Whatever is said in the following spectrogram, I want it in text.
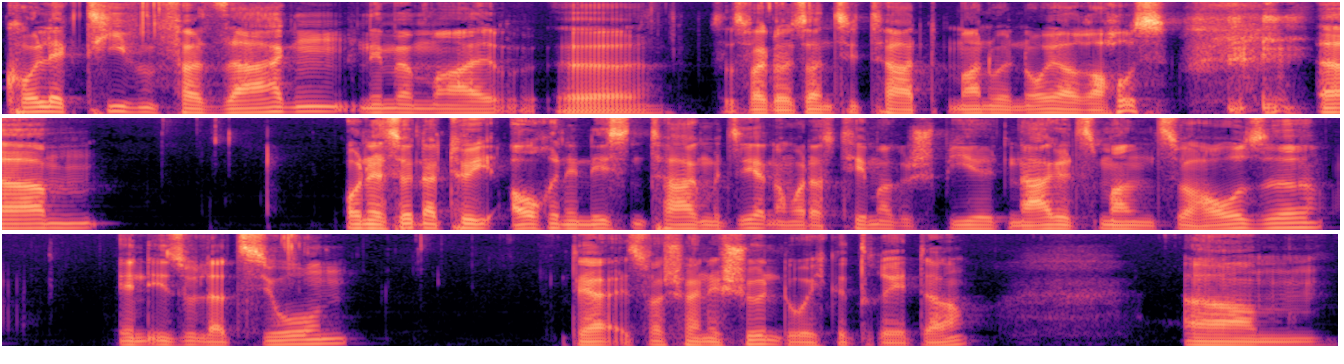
kollektiven Versagen. Nehmen wir mal, äh, das war glaube ich sein Zitat, Manuel Neuer raus. ähm, und es wird natürlich auch in den nächsten Tagen mit Sicherheit nochmal das Thema gespielt. Nagelsmann zu Hause in Isolation. Der ist wahrscheinlich schön durchgedreht da. Ähm,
